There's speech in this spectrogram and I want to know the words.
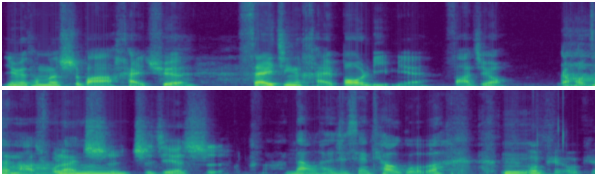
因为他们是把海雀塞进海豹里面发酵，然后再拿出来吃，直接吃。那我还是先跳过吧。嗯，OK OK。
